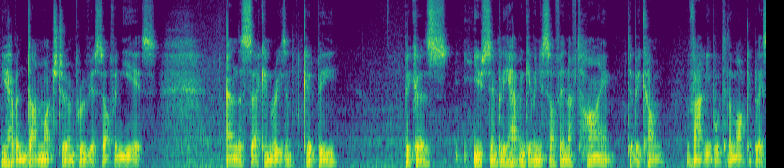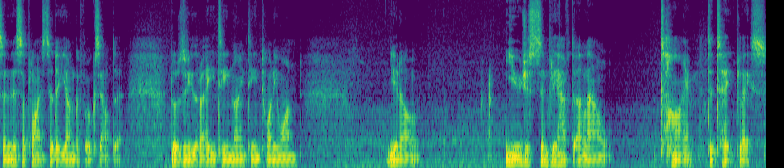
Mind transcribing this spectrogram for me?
You haven't done much to improve yourself in years. And the second reason could be because you simply haven't given yourself enough time to become valuable to the marketplace. And this applies to the younger folks out there. Those of you that are 18, 19, 21, you know, you just simply have to allow time to take place.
